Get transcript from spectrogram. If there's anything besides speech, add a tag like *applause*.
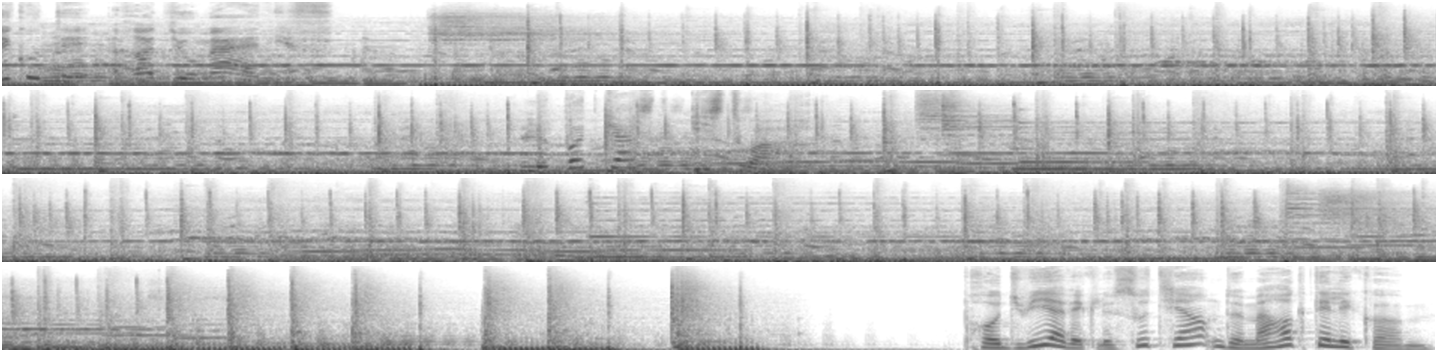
Écoutez Radio Ma'arif. Le podcast Histoire. Produit avec le soutien de Maroc Télécom.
